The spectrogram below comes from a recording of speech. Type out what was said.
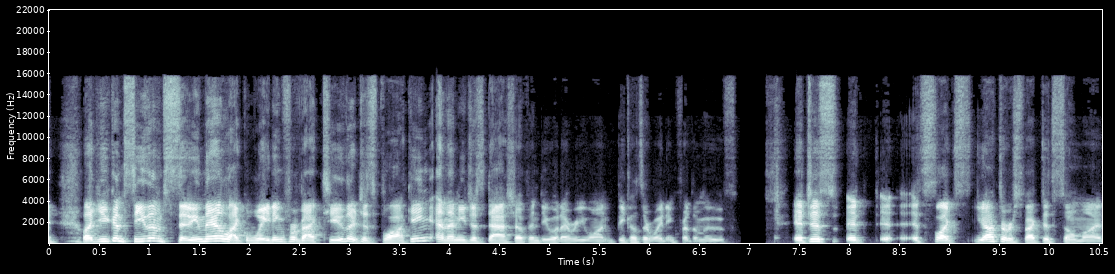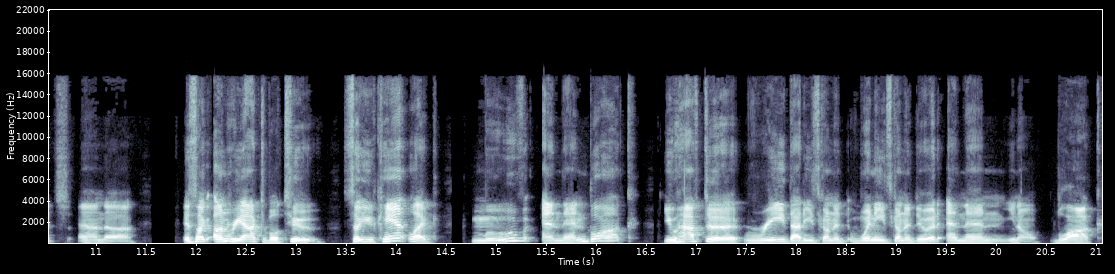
like you can see them sitting there like waiting for back two. They're just blocking, and then you just dash up and do whatever you want because they're waiting for the move. It just it, it it's like you have to respect it so much, and uh it's like unreactable too. So you can't like move and then block. You have to read that he's gonna when he's gonna do it and then you know block.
